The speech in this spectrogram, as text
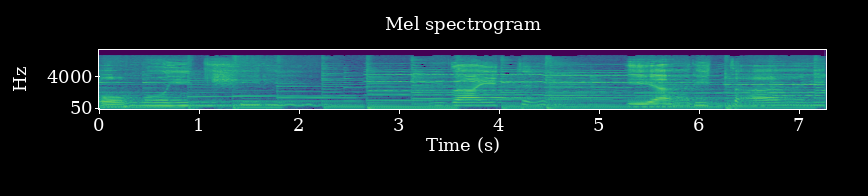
思いきり抱いてやりたい。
